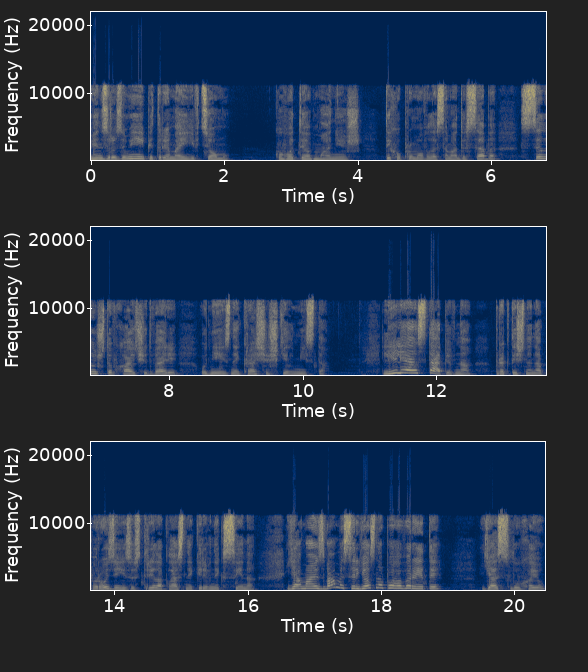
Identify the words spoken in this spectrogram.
він зрозуміє і підтримає її в цьому. Кого ти обманюєш? тихо промовила сама до себе, з силою штовхаючи двері однієї з найкращих шкіл міста. Лілія Остапівна, практично на порозі її зустріла класний керівник сина. Я маю з вами серйозно поговорити. Я слухаю.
